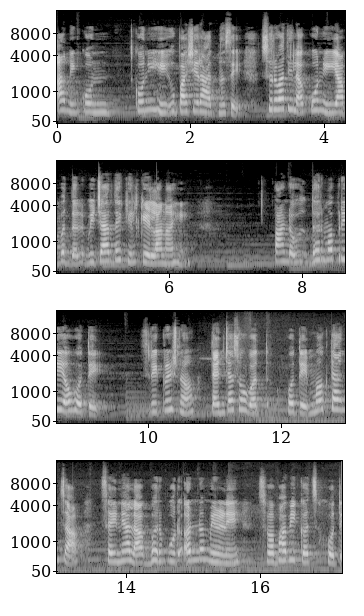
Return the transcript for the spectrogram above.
आणि कोण कोणीही उपाशी राहत नसे. सुरुवातीला कोणी याबद्दल विचार देखील केला नाही. पांडव धर्मप्रिय होते. श्रीकृष्ण त्यांच्यासोबत होते. मग त्यांचा सैन्याला भरपूर अन्न मिळणे स्वाभाविकच होते.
